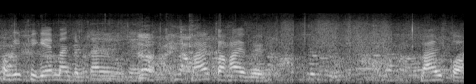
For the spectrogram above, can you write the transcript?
거기 비계만 좀 자르면 돼. 맛있다, 갈비. 맛있어.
